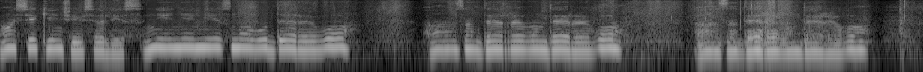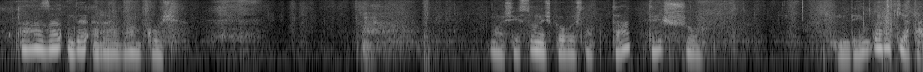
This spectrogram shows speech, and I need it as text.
ось і кінчився ліс. Ні, ні, ні, знову дерево. А за деревом дерево, а за деревом дерево, а за деревом кущ. Ну, ще й сонечко вийшло. Та ти що? Біла ракета.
